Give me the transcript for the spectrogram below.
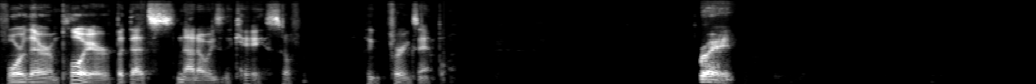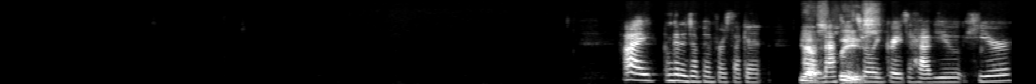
for their employer, but that's not always the case. So, for, for example. Right. Hi, I'm going to jump in for a second. Uh, Yes, Matthew, please. it's really great to have you here.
